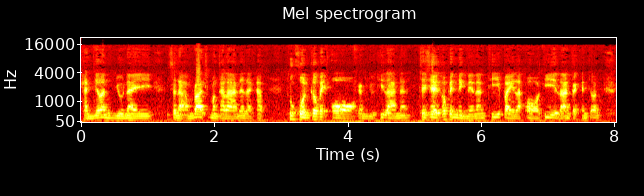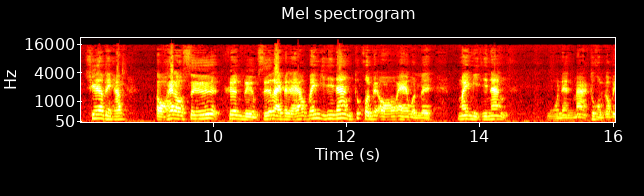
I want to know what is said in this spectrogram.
Canyon อยู่ในสนามราชมังคลานั่นแหละครับ ทุกคนก็ไปออกันอยู่ที่ร้านนั้นเฉยๆเขาเป็นหนึ่งในนั้นที่ไปละออที่ร้าน Black Canyon เชื่อไหมครับ ต่อให้เราซื้อเครื่องดื่มซื้ออะไรไปแล้ว ไม่มีที่นั่ง ทุกคนไปออแอร์หมดเลย ไม่มีที่นั่งโหแน่นมาก ทุกคนก็ไป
